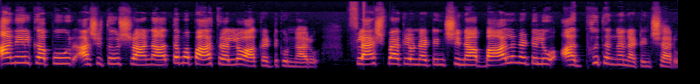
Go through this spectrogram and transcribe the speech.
అనిల్ కపూర్ అశుతోష్ రాణా తమ పాత్రల్లో ఆకట్టుకున్నారు. ఫ్లాష్ బ్యాక్లో నటించిన బాల నటులు అద్భుతంగా నటించారు.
